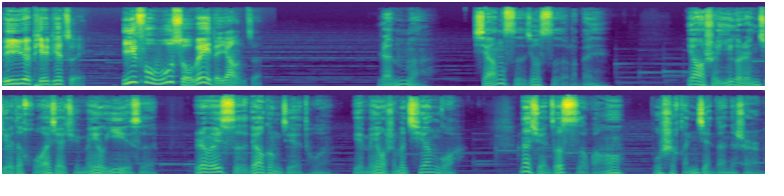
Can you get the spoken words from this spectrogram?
李月撇撇嘴，一副无所谓的样子。人嘛，想死就死了呗。要是一个人觉得活下去没有意思，认为死掉更解脱，也没有什么牵挂，那选择死亡。不是很简单的事儿吗？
